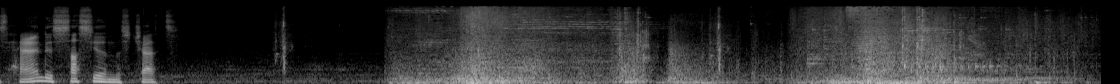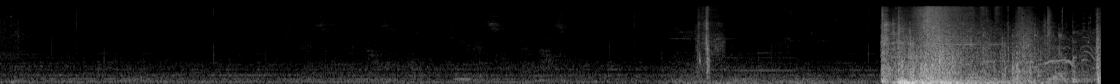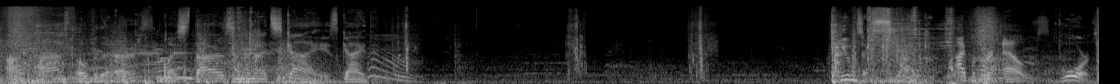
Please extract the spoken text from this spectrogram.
hand is sussier than this chat. Over the earth, by stars in the night sky is guiding. Humans are scum. I prefer elves, dwarves,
